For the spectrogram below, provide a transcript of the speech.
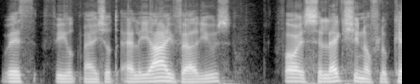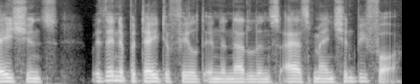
with field-measured LAI values for a selection of locations within a potato field in the Netherlands as mentioned before.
